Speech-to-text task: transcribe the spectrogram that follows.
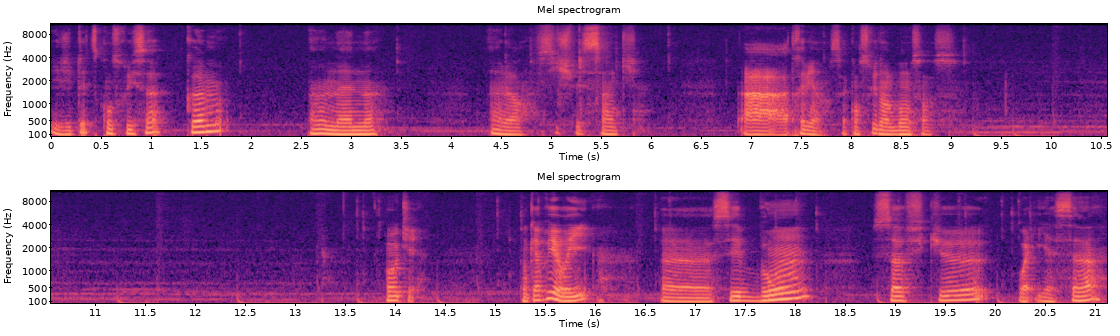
Et j'ai peut-être construit ça comme un âne. Alors, si je fais 5. Ah, très bien, ça construit dans le bon sens. Ok. Donc a priori, euh, c'est bon, sauf que... Ouais, il y a ça.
